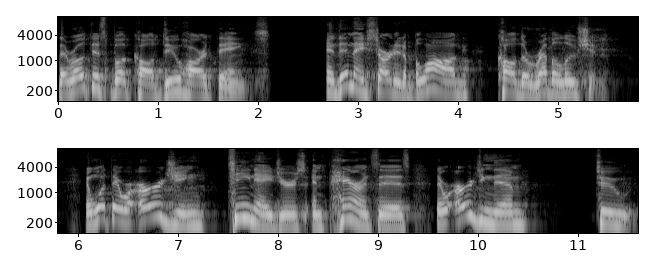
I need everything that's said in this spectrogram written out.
They wrote this book called Do Hard Things. And then they started a blog called the Revolution. And what they were urging teenagers and parents is they were urging them to,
